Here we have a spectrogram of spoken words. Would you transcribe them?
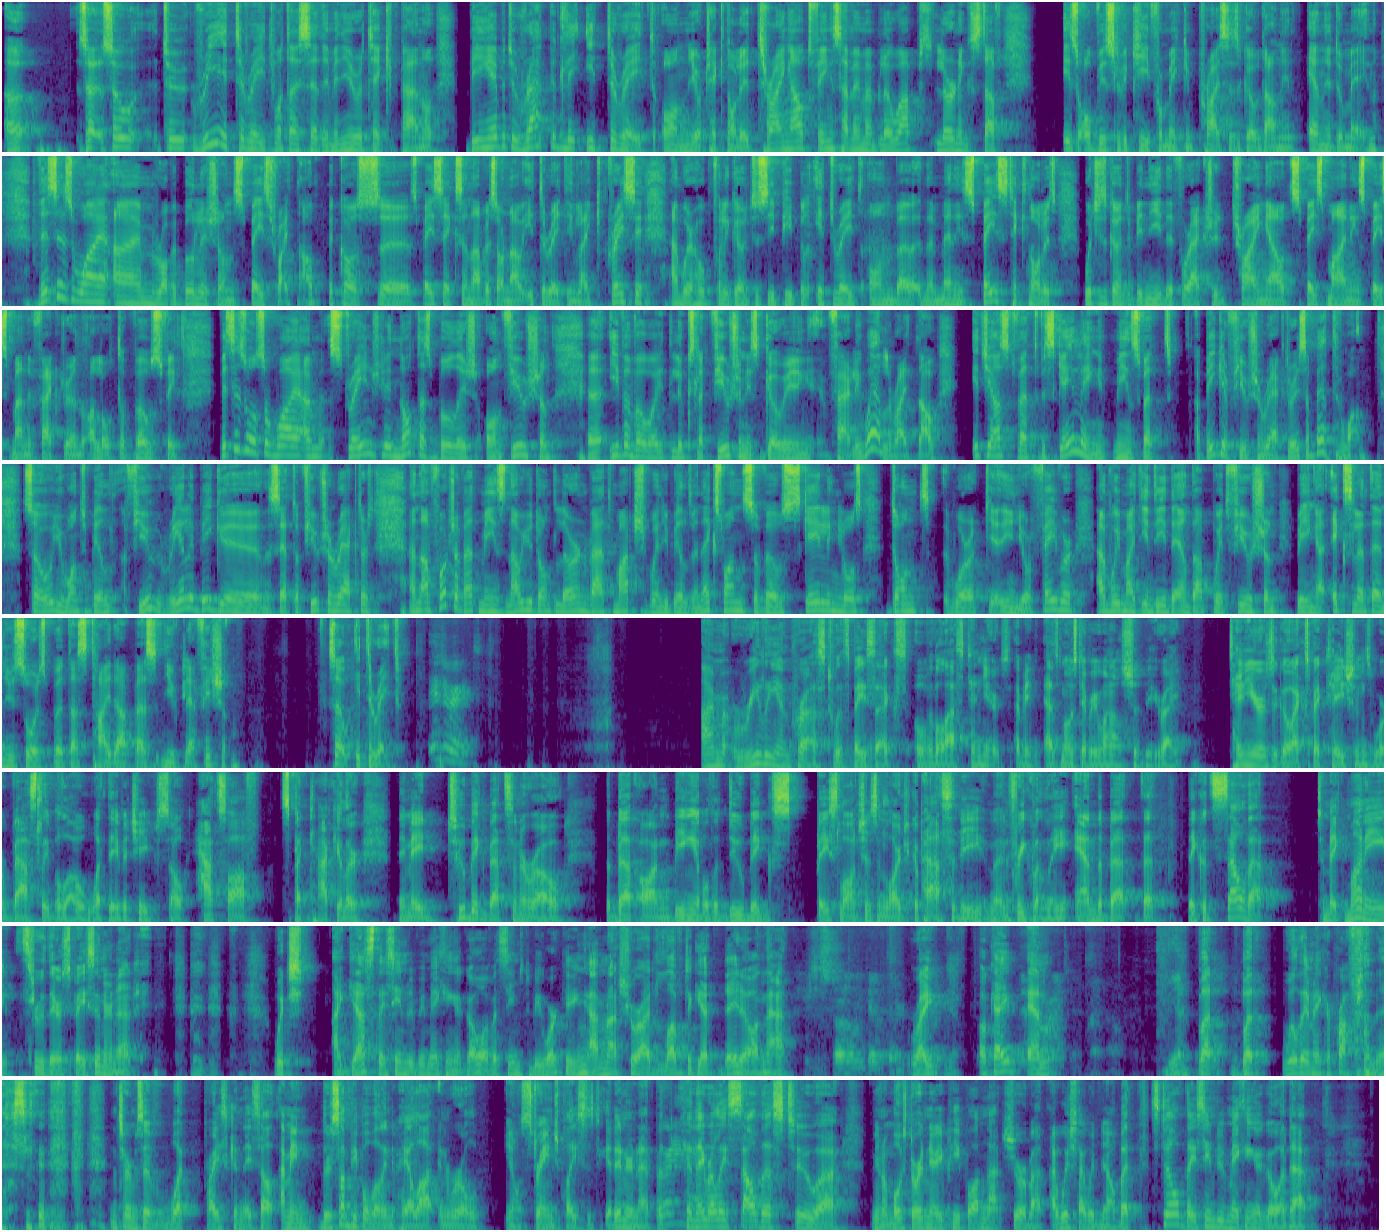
Uh, so, so to reiterate what I said in the Neurotech panel, being able to rapidly iterate on your technology, trying out things, having them blow up, learning stuff, is obviously the key for making prices go down in any domain. This is why I'm rather bullish on space right now, because uh, SpaceX and others are now iterating like crazy, and we're hopefully going to see people iterate on the, the many space technologies, which is going to be needed for actually trying out space mining, space manufacturing, and a lot of those things. This is also why I'm strangely not as bullish on fusion, uh, even though it looks like fusion is going fairly well right now. It's just that the scaling means that a bigger fusion reactor is a better one. So you want to build a few really big uh, set of fusion reactors. And unfortunately, that means now you don't learn that much when you build the next one. So those scaling laws don't work in your favor. And we might indeed end up with fusion being an excellent energy source, but as tied up as nuclear fission. So iterate. Iterate. I'm really impressed with SpaceX over the last 10 years. I mean, as most everyone else should be, right? 10 years ago, expectations were vastly below what they've achieved. So hats off, spectacular. They made two big bets in a row. The bet on being able to do big space launches in large capacity and frequently, and the bet that they could sell that to make money through their space internet, which I guess they seem to be making a go of. It seems to be working. I'm not sure. I'd love to get data on that. Starlink out there. Right. Yeah. Okay. That's and yeah. But but will they make a profit on this in terms of what price can they sell? I mean, there's some people willing to pay a lot in rural, you know, strange places to get internet, but can they really sell this to uh, you know most ordinary people? I'm not sure about. I wish I would know, but still, they seem to be making a go of that.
